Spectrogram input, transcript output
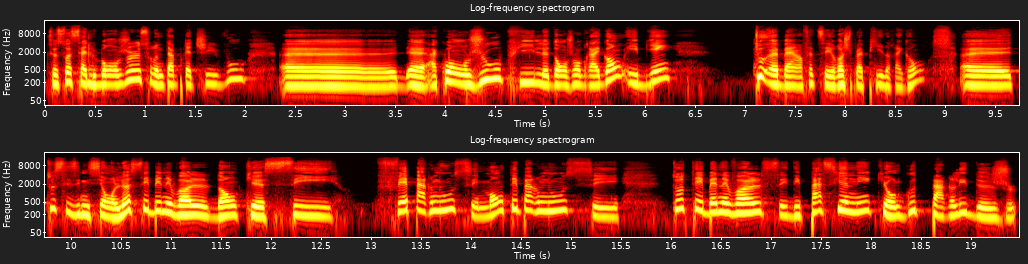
que ce soit Salut Bonjour sur une table près de chez vous, à quoi on joue, puis le Donjon Dragon, eh bien, tout, euh, ben, en fait, c'est Roche Papier Dragon. Euh, toutes ces émissions-là, c'est bénévole. Donc, euh, c'est fait par nous, c'est monté par nous, c'est Tout est bénévole, c'est des passionnés qui ont le goût de parler de jeux.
